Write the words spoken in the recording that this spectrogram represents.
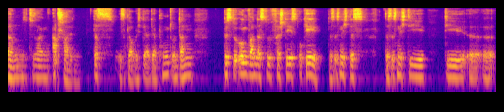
ähm, sozusagen abschalten. Das ist, glaube ich, der, der Punkt. Und dann bist du irgendwann, dass du verstehst, okay, das ist nicht das, das ist nicht die, die äh, äh,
